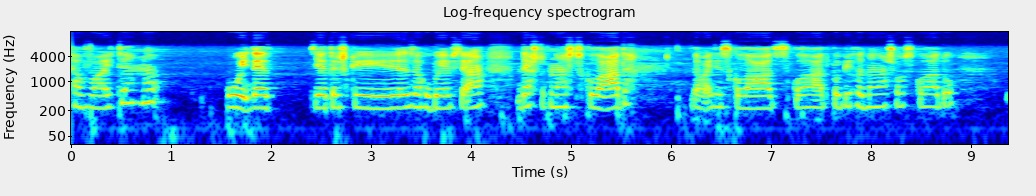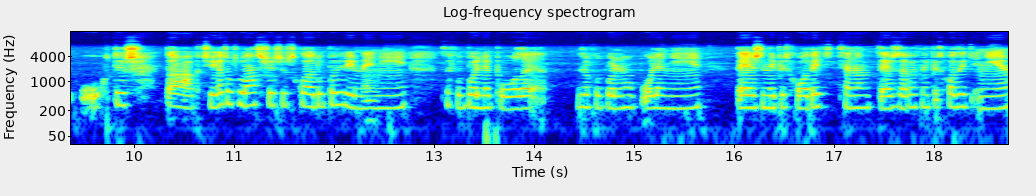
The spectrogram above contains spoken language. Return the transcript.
Давайте, ну. Ой, де я трішки загубився. Де ж тут наш склад? Давайте склад, склад. Побігли до нашого складу. Ух ти ж. Так, чи є тут у нас щось у складу потрібне? Ні. Це футбольне поле. Для футбольного поля ні. Теж не підходить. Це нам теж зараз не підходить. Ні.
